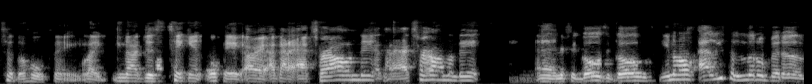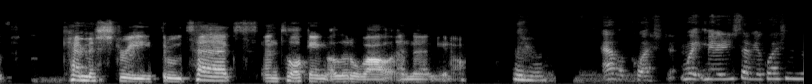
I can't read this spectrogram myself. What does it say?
to the whole thing like you're not just taking okay all right i gotta ask her out on a date i gotta ask her out on a date and if it goes it goes you know at least a little bit of chemistry through text and talking a little while, and then you know. Mm-hmm. I have a question. Wait, Mary, you still have your questions?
